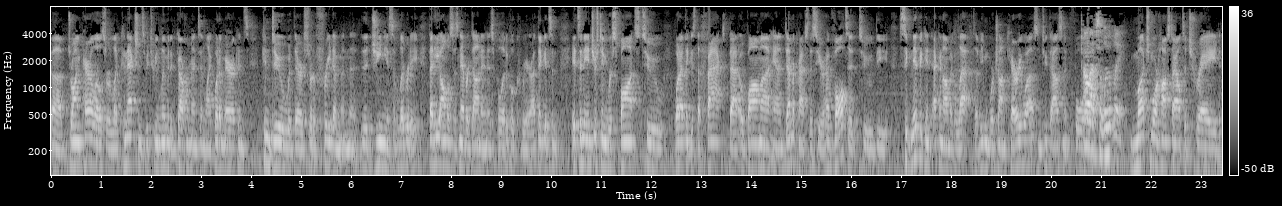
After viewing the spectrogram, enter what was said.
uh, drawing parallels or like connections between limited government and like what Americans can do with their sort of freedom and the, the, genius of liberty that he almost has never done in his political career. I think it's an it's an interesting response to what I think is the fact that Obama and Democrats this year have vaulted to the significant economic left of even where John Kerry was in 2004. Oh, absolutely. Much more hostile to trade,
